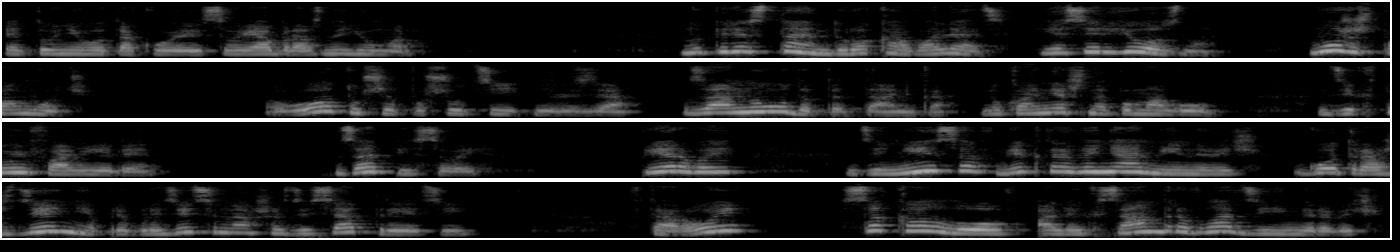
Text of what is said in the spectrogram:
Это у него такой своеобразный юмор. Ну перестань дурака валять. Я серьезно. Можешь помочь? Вот уж и пошутить нельзя. Зануда ты, Танька. Ну, конечно, помогу. Диктуй фамилии. Записывай. Первый Денисов Виктор Вениаминович, год рождения приблизительно 63-й. Второй – Соколов Александр Владимирович.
